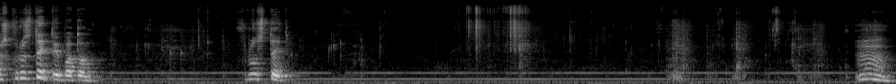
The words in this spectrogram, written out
аж хрустить той батон. Хрустить. Мм.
